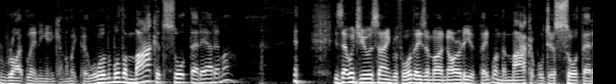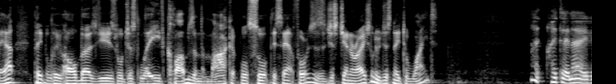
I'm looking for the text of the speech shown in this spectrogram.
right leaning economic people, will, will the market sort that out, Emma? Is that what you were saying before? These are a minority of people, and the market will just sort that out. People who hold those views will just leave clubs, and the market will sort this out for us. Is it just generational? We just need to wait. I, I don't know.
